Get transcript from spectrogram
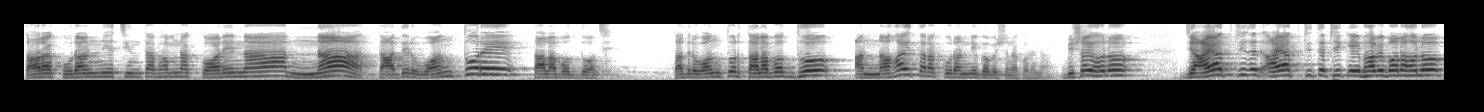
তারা কোরআন নিয়ে চিন্তা ভাবনা করে না না, তাদের অন্তরে তালাবদ্ধ আছে। তাদের অন্তর তালাবদ্ধ, আর না হয় তারা কোরআন নিয়ে গবেষণা করে না। বিষয় হলো যে, আয়াতটিতে আয়াতটিতে ঠিক এইভাবে বলা হলো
